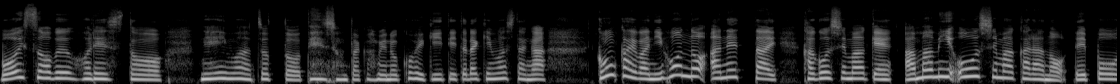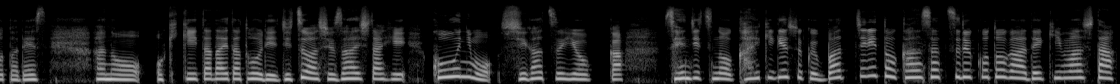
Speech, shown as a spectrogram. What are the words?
Voice of Forest。ね今ちょっとテンション高めの声聞いていただきましたが今回は日本の亜熱帯鹿児島県奄美大島からのレポートです。あのお聞きいただいた通り実は取材した日幸運にも4月4日先日の皆既月食バッチリと観察することができました。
